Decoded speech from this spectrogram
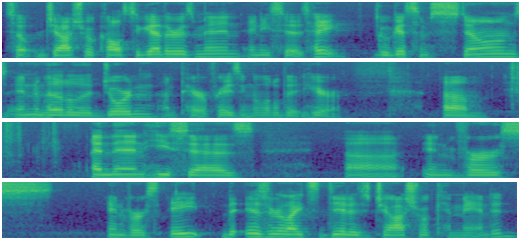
So Joshua calls together his men and he says, Hey, go get some stones in the middle of the Jordan. I'm paraphrasing a little bit here. Um, and then he says uh, in verse in verse 8, the Israelites did as Joshua commanded.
